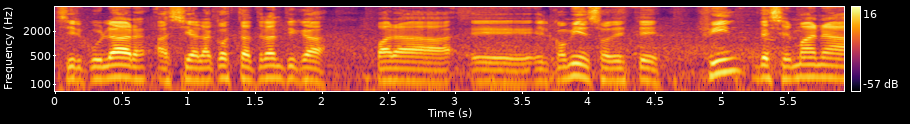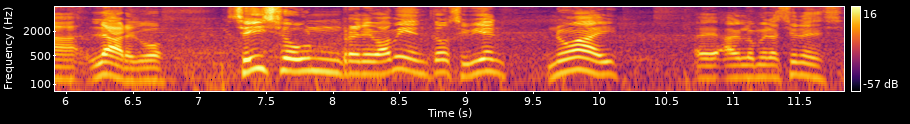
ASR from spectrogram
circular hacia la costa atlántica para eh, el comienzo de este fin de semana largo. Se hizo un relevamiento, si bien no hay eh, aglomeraciones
